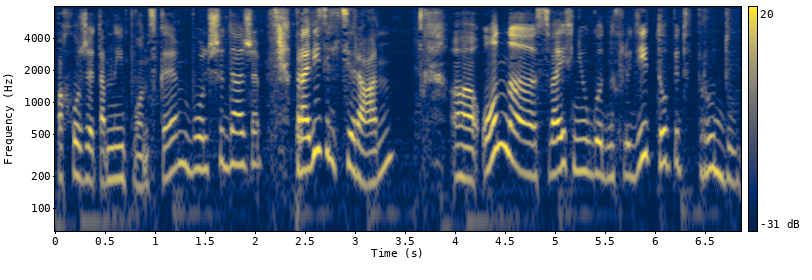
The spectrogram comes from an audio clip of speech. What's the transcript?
похожее там на японское больше даже. Правитель-тиран, а, он а, своих неугодных людей топит в пруду.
